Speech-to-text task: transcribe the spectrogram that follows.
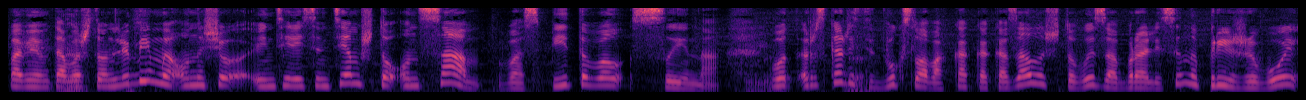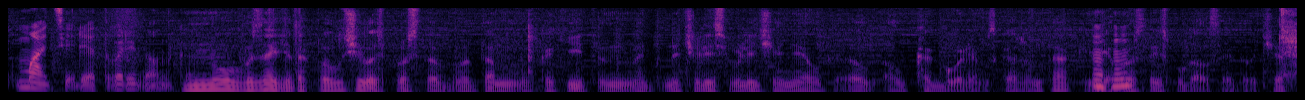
Помимо того, что он любимый, он еще интересен тем, что он сам воспитывал сына. Вот расскажите в двух словах, как оказалось, что вы забрали сына при живой матери этого ребенка. Ну, вы знаете, так получилось просто. Там какие-то на- начались увлечения алк- ал- алкоголем, скажем так. И я Мгм. Просто испугался этого, честно.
